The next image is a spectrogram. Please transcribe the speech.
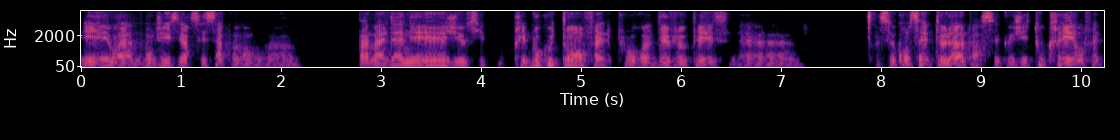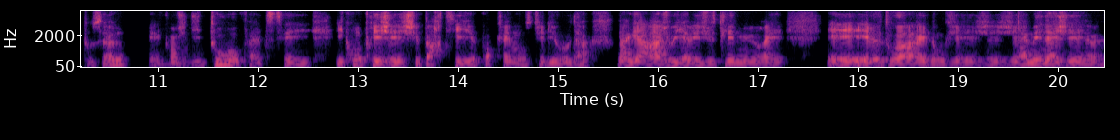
Et voilà, donc j'ai exercé ça pendant pas mal d'années. J'ai aussi pris beaucoup de temps en fait pour développer ce concept-là parce que j'ai tout créé en fait tout seul. Et quand mmh je dis tout, en fait, c'est y compris, je suis parti pour créer mon studio d'un garage où il y avait juste les murs et, et, le toit. Et donc, j'ai aménagé euh,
